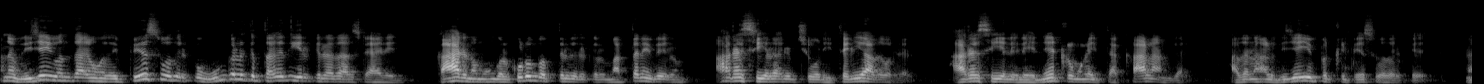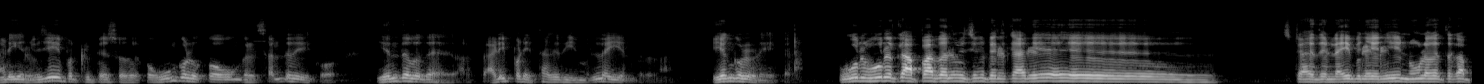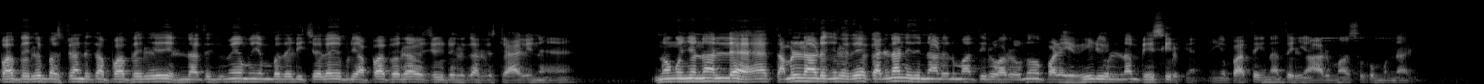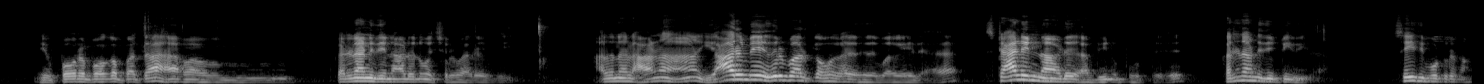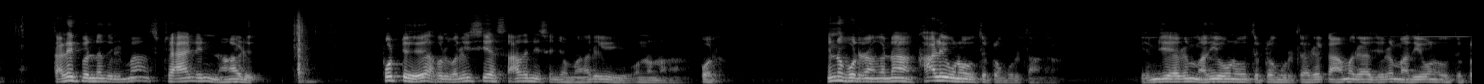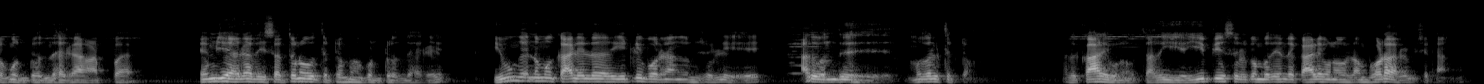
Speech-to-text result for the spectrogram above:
ஆனால் விஜய் வந்தால் அதை பேசுவதற்கு உங்களுக்கு தகுதி இருக்கிறதா ஸ்டாலின்? காரணம் உங்கள் குடும்பத்தில் இருக்கிற அத்தனை பேரும் அரசியல் அரிசியோடி தெரியாதவர்கள். அரசியலிலே நேற்று முளைத்த காளான்கள். அதனால் விஜயை பற்றி பேசுவதற்கு நடிகர் விஜயை பற்றி பேசுவதற்கோ உங்களுக்கோ உங்கள் சந்ததிக்கோ எந்தவித அடிப்படை தகுதியும் இல்லை என்பதுதான் எங்களுடைய கருத்து. ஊர் ஊருக்கு அப்பா பேர் வச்சுக்கிட்டு இருக்காரு. இது லைப்ரரி நூலகத்துக்கு அப்பா பேர் பஸ் ஸ்டாண்டுக்கு அப்பா பேர் எல்லாத்துக்குமே எண்பது அடி சிலை இப்படி அப்பா பேராக வச்சுக்கிட்டு இருக்காரு ஸ்டாலினு. இன்னும் கொஞ்சம் நாளில் தமிழ்நாடுங்கிறதே கருணாநிதி நாடுன்னு மாற்றிட்டு வரணும்னு பழைய வீடியோலாம் பேசியிருக்கேன். நீங்கள் பார்த்தீங்கன்னா தெரியும் ஆறு மாதத்துக்கு முன்னாடி. இது போகிற போக பார்த்தா கருணாநிதி நாடுன்னு வச்சுருவார் இப்படி. அதனால் ஆனால் யாருமே எதிர்பார்க்க வகை வகையில் ஸ்டாலின் நாடு அப்படின்னு போட்டு கருணாநிதி டிவியில் செய்தி போட்டிருக்கான். தலைப்பு என்ன தெரியுமா? ஸ்டாலின் நாடு. போட்டு அவர் வரிசையாக சாதனை செஞ்ச மாதிரி ஒன்று நான் போடுறேன். என்ன போடுறாங்கன்னா காலை உணவு திட்டம் கொடுத்தாங்க. எம்ஜிஆரும் மதிய உணவு திட்டம் கொடுத்தாரு காமராஜரும் மதிய உணவு திட்டம் கொண்டு வந்தார். அப்போ எம்ஜிஆர் அதை சத்துணவு திட்டமாக கொண்டு வந்தார். இவங்க என்னமோ காலையில் இட்லி போடுறாங்கன்னு சொல்லி அது வந்து முதல் திட்டம். அது காலை உணவு. அது இபிஎஸ் இருக்கும்போதே இந்த காலை உணவுலாம் போட ஆரம்பிச்சிட்டாங்க.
